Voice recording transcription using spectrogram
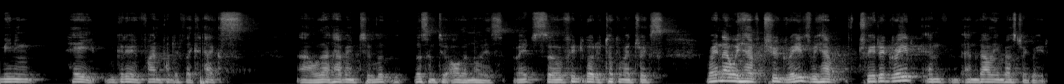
meaning, hey, we could even find projects like Hex uh, without having to li listen to all the noise, right? So if we go to Tokenmetrics, right now we have two grades. We have trader grade and, and value investor grade.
